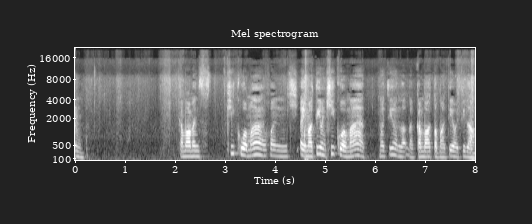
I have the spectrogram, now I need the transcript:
มกัมบอลมันขี้กลัวมากคน เอ้ยมาร์ตี้มันขี้กลัวมากมาร์ตี้มันแบบกัมบอลตบมาร์ตี้มาร์ตี้ร้อง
